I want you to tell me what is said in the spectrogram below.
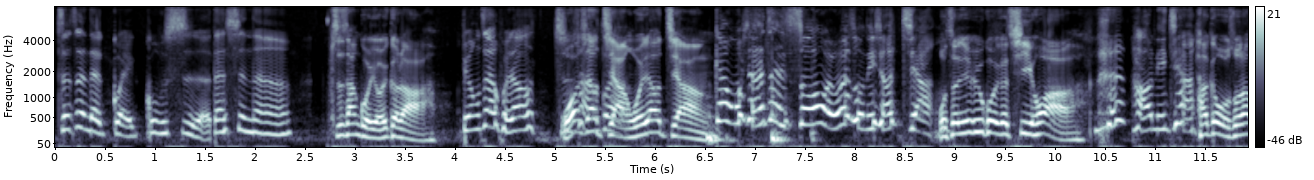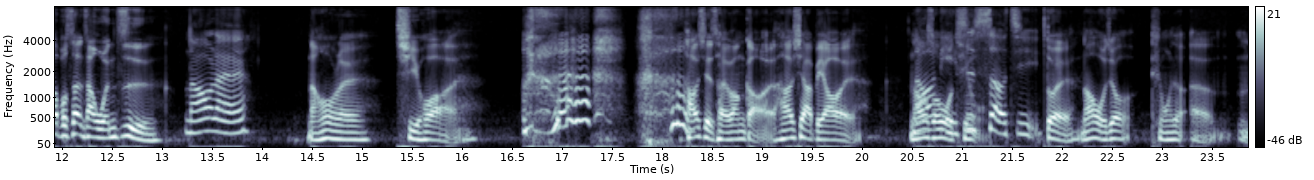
真正的鬼故事了。但是呢，职场鬼有一个啦，不用再回到职场。我要讲，我要讲。刚我想在这里收尾，为什么你想讲？我曾经遇过一个气话。好，你讲。他跟我说他不擅长文字。然后嘞？然后嘞？气话哎。他要写采访稿哎，他要下标哎。然后说我是设计。对，然后我就听我就呃嗯。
